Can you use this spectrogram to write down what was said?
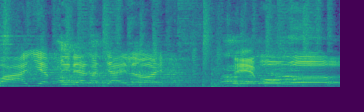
ว้าเหยียบสีแดงกันใหญ่เลยเดมโอเวอร์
